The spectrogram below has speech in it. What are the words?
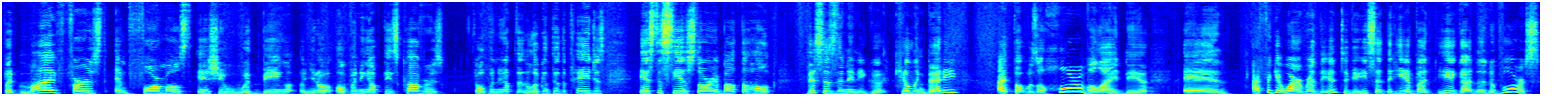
But my first and foremost issue with being, you know, opening up these covers, opening up and looking through the pages, is to see a story about the Hulk. This isn't any good. Killing Betty, I thought was a horrible idea. And I forget where I read the interview. He said that he had, he had gotten a divorce.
